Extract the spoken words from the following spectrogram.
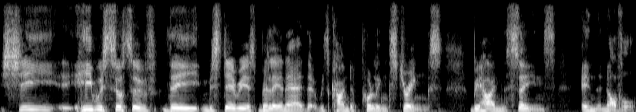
she he was sort of the mysterious billionaire that was kind of pulling strings behind the scenes in the novel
